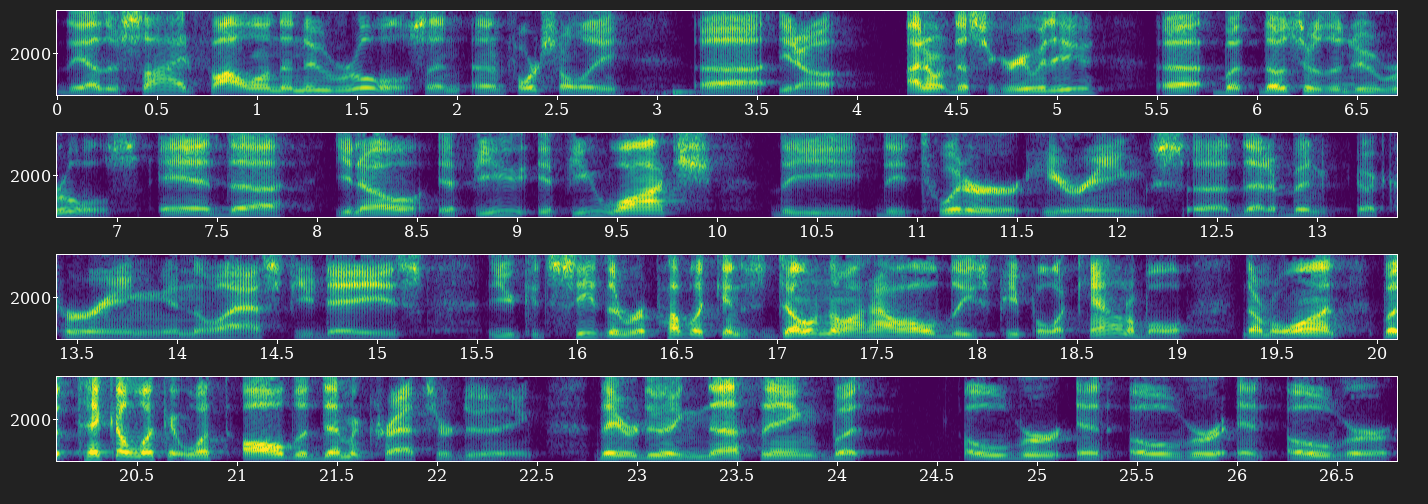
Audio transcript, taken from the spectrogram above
the other side following the new rules. And, unfortunately, uh, you know, I don't disagree with you, uh, but those are the new rules. And uh, you know, if you if you watch the the Twitter hearings uh, that have been occurring in the last few days, you could see the Republicans don't know how to hold these people accountable. Number one, but take a look at what all the Democrats are doing. They are doing nothing but over and over and over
